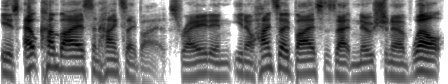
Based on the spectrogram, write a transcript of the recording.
is outcome bias and hindsight bias, right? And you know, hindsight bias is that notion of, well,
